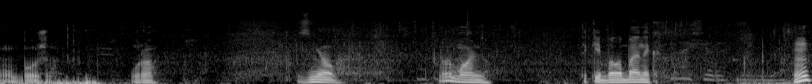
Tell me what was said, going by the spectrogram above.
О боже. Ура. Зняв. Нормально. Такий балабеник. Ще раз зніму. М?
